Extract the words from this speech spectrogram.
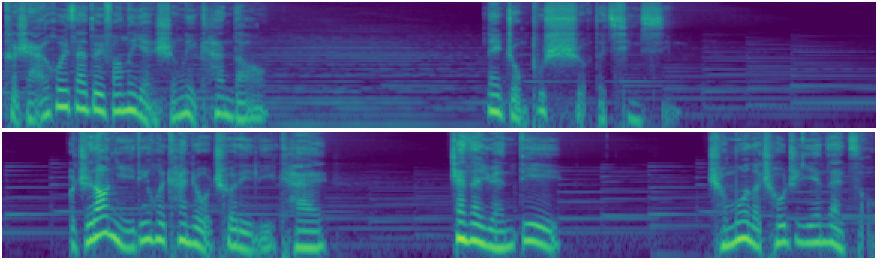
可是还会在对方的眼神里看到那种不舍的清醒。我知道你一定会看着我彻底离开，站在原地，沉默的抽支烟再走。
